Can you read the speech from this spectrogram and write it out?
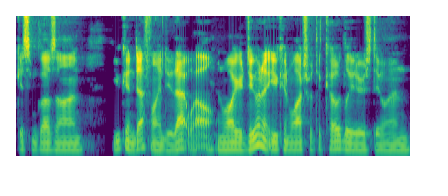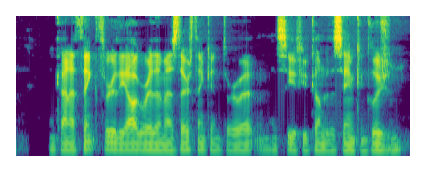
Get some gloves on. You can definitely do that well. And while you're doing it, you can watch what the code leader's doing and kind of think through the algorithm as they're thinking through it and see if you come to the same conclusion.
